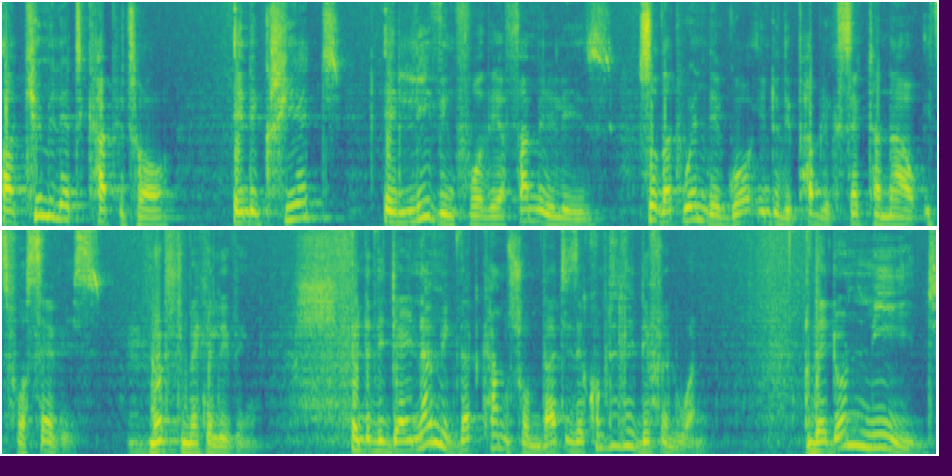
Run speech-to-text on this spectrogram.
accumulate capital, and create a living for their families so that when they go into the public sector now, it's for service, mm-hmm. not to make a living. And the dynamic that comes from that is a completely different one. They don't need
